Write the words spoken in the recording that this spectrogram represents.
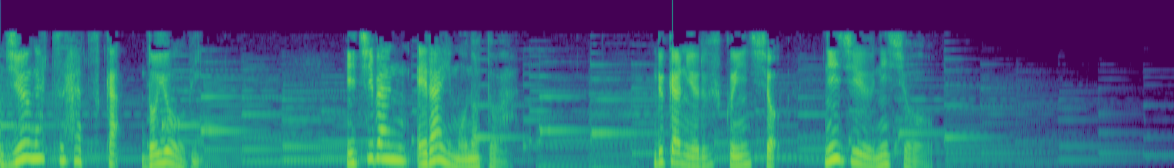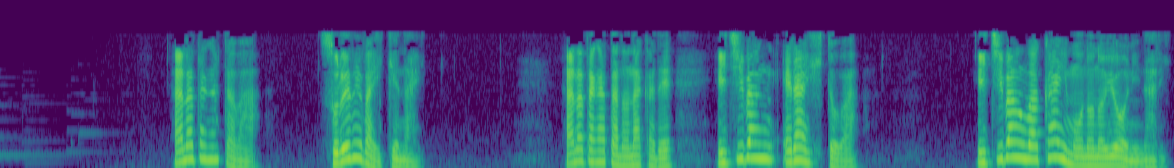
10月20日土曜日一番偉いものとは？ルカによる福音書22章あなた方はそれではいけない。あなた方の中で一番偉い人は一番若い者のようになり、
